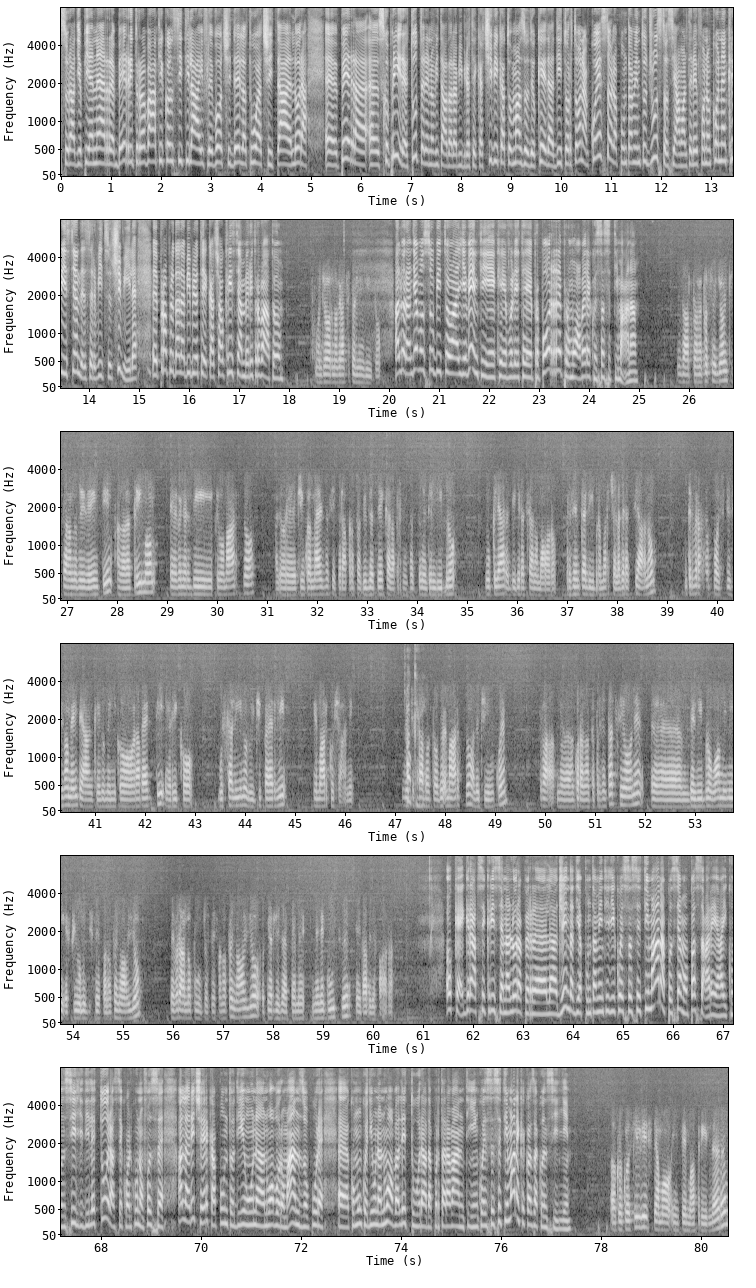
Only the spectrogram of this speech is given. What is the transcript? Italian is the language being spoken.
su Radio PNR, ben ritrovati con City Life, le voci della tua città. Allora, eh, per eh, scoprire tutte le novità dalla Biblioteca Civica Tommaso De Ocheda di Tortona, questo è l'appuntamento giusto. Siamo al telefono con Christian del Servizio Civile, eh, proprio dalla biblioteca. Ciao Christian, ben ritrovato. Buongiorno, grazie per l'invito. Allora, andiamo subito agli eventi che volete proporre, promuovere questa settimana. Esatto, nei prossimi giorni ci saranno due eventi. Allora, primo è venerdì 1 marzo alle ore 5 e mezza si terrà presso la biblioteca la presentazione del libro Nucleare di Graziano Moro. Presenta il libro Marcella Graziano. Interverranno poi successivamente anche Domenico Ravetti, Enrico Bussalino, Luigi Perri e Marco Ciani. Invece okay. sabato 2 marzo alle 5 sarà eh, ancora un'altra presentazione eh, del libro Uomini e fiumi di Stefano Fenoglio Seguiranno appunto Stefano Fenoglio, Pier Giuseppe Meneguz e Davide Farra. Ok, grazie Cristian. Allora per eh, l'agenda di appuntamenti di questa settimana possiamo passare ai consigli di lettura se qualcuno fosse alla ricerca appunto di un nuovo romanzo oppure eh, comunque di una nuova lettura da portare avanti in queste settimane, che cosa consigli? Allora, consigli stiamo in tema thriller.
